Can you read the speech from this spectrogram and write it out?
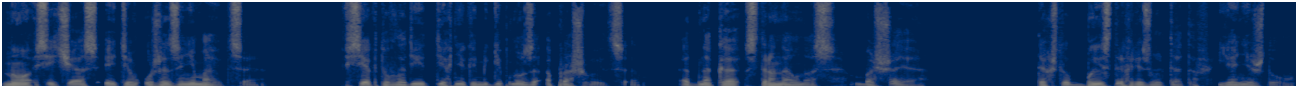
Но сейчас этим уже занимаются. Все, кто владеет техниками гипноза, опрашиваются. Однако страна у нас большая. Так что быстрых результатов я не жду.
